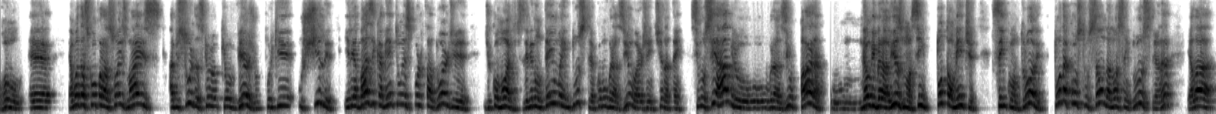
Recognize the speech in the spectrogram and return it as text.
Romulo, é, é uma das comparações mais absurdas que eu, que eu vejo, porque o Chile ele é basicamente um exportador de, de commodities, ele não tem uma indústria como o Brasil, a Argentina tem. Se você abre o, o Brasil para o neoliberalismo assim, totalmente sem controle, toda a construção da nossa indústria, né, ela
